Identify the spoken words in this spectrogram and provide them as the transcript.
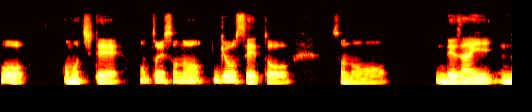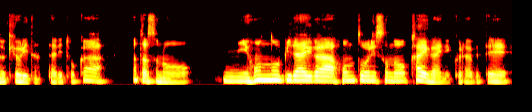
をお持ちで、本当にその行政とそのデザインの距離だったりとか、あとはその日本の美大が本当にその海外に比べて、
